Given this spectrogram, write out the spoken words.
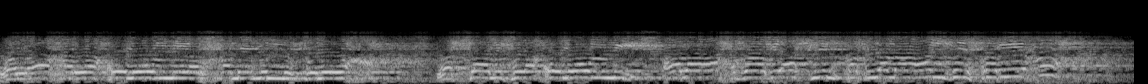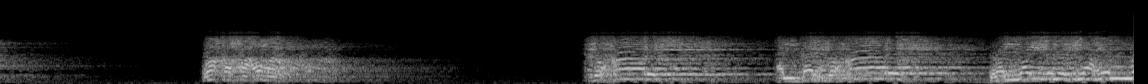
والآخر يقول أمي أرحمي مني الضلوع والثالث يقول أمي ألا أحظى بأكل قبلما أمضي صريعا والليل مزدهم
